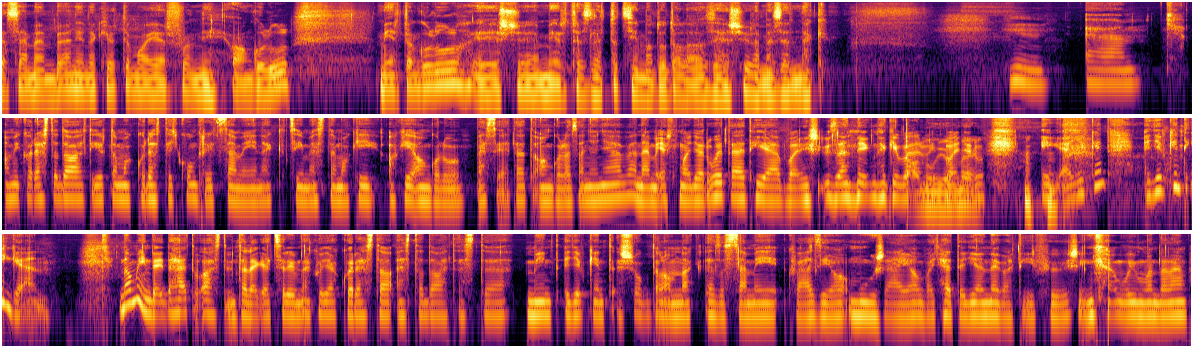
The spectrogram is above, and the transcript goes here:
A szememben, énekelte Mayer Fanni angolul. Miért angolul, és miért ez lett a címadó dala az első lemezednek? Hmm. Um, amikor ezt a dalt írtam, akkor ezt egy konkrét személynek címeztem, aki, aki angolul beszélt, tehát angol az anyanyelve, nem ért magyarul, tehát hiába is üzennék neki bármit Tanuljon magyarul. meg. Igen, egyébként, egyébként igen. Na mindegy, de hát azt tűnt a legegyszerűbbnek, hogy akkor ezt a, ezt a dalt, ezt mint egyébként sok dalomnak ez a személy kvázi a múzsája, vagy hát egy ilyen negatív hős, inkább úgy mondanám,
